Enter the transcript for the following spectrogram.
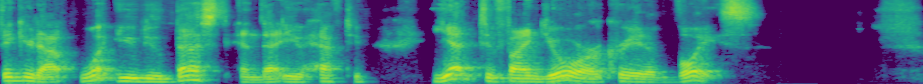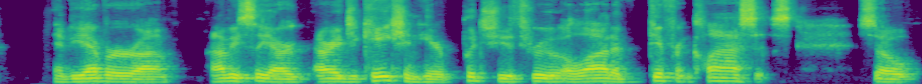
figured out what you do best and that you have to yet to find your creative voice. Have you ever, uh, obviously, our, our education here puts you through a lot of different classes. So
